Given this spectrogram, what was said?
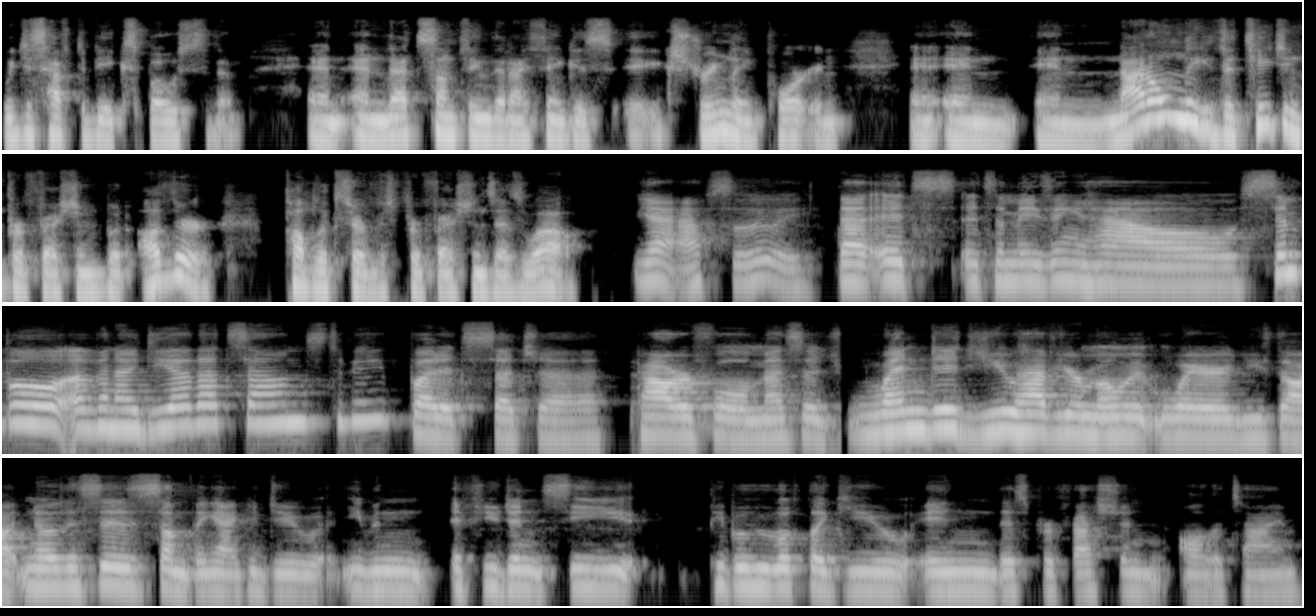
We just have to be exposed to them, and and that's something that I think is extremely important. And and, and not only the teaching profession, but other public service professions as well. Yeah, absolutely. That it's it's amazing how simple of an idea that sounds to be, but it's such a powerful message. When did you have your moment where you thought, "No, this is something I could do," even if you didn't see people who looked like you in this profession all the time?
